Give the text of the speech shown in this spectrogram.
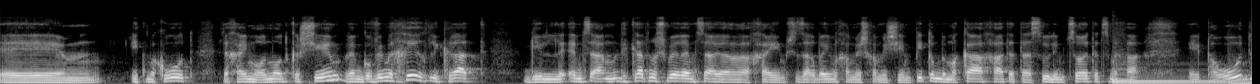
אה, התמכרות, זה חיים מאוד מאוד קשים, והם גובים מחיר לקראת גיל אמצע, לקראת משבר אמצע החיים, שזה 45-50. פתאום במכה אחת אתה עשוי למצוא את עצמך אה, פרוד.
